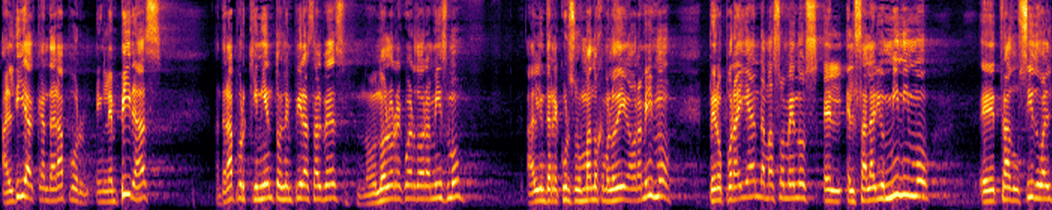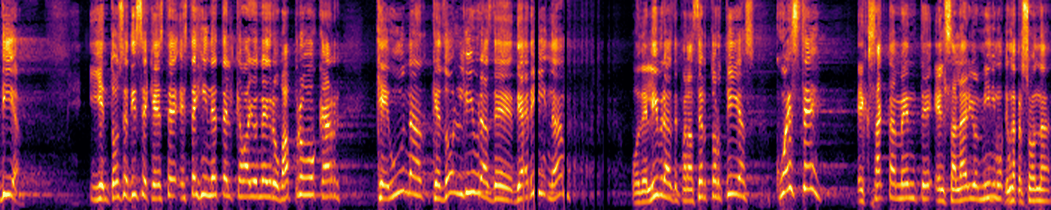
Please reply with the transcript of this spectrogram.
al día que andará por, en lempiras, andará por 500 lempiras tal vez, no, no lo recuerdo ahora mismo. Alguien de recursos humanos que me lo diga ahora mismo pero por ahí anda más o menos el, salario mínimo eh, traducido al día. Y entonces dice que este, este jinete del caballo negro va a provocar que, una, que dos libras de, harina o de libras para hacer tortillas cueste exactamente el salario mínimo de una persona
